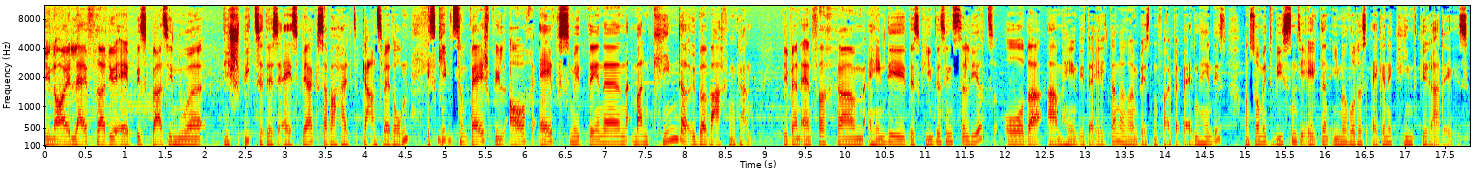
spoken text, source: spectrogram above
Die neue Live-Radio-App ist quasi nur die Spitze des Eisbergs, aber halt ganz weit oben. Es gibt zum Beispiel auch Apps, mit denen man Kinder überwachen kann. Die werden einfach am Handy des Kindes installiert oder am Handy der Eltern, also im besten Fall bei beiden Handys. Und somit wissen die Eltern immer, wo das eigene Kind gerade ist.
